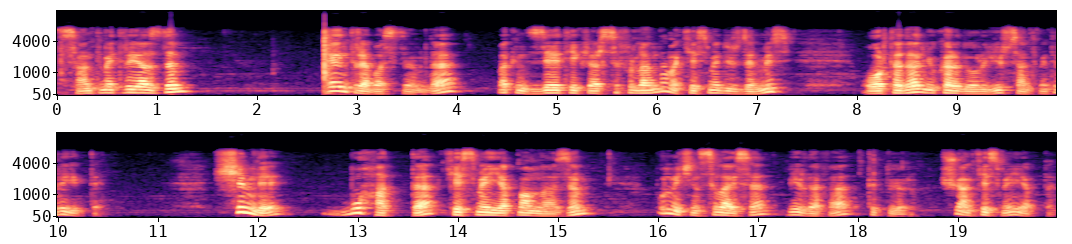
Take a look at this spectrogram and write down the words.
santimetre yazdım. Enter'a bastığımda bakın Z tekrar sıfırlandı ama kesme düzlemimiz ortadan yukarı doğru 100 santimetre gitti. Şimdi bu hatta kesmeyi yapmam lazım. Bunun için slice'a bir defa tıklıyorum. Şu an kesmeyi yaptı.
